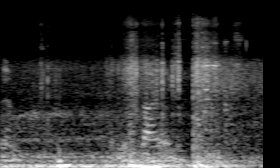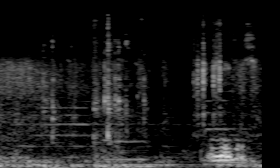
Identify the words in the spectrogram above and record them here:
Then. And just die on it. You do this.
